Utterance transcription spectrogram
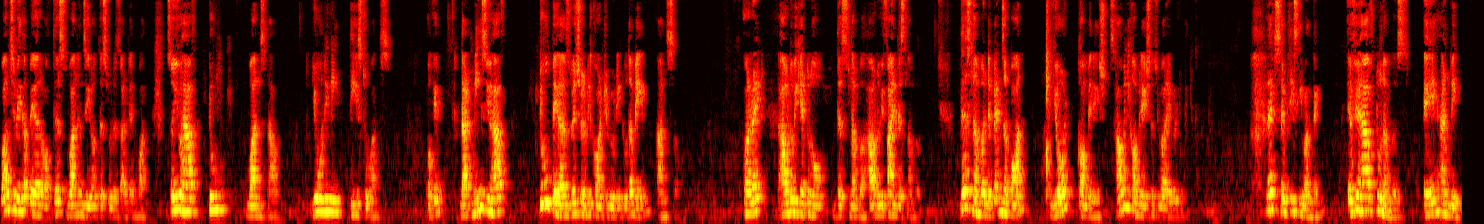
Once you make a pair of this 1 and 0, this will result in 1. So you have two ones now. You only need these two ones. Okay? That means you have two pairs which will be contributing to the main answer. All right. How do we get to know this number? How do we find this number? This number depends upon your combinations. How many combinations you are able to make. Let's simply see one thing. If you have two numbers, A and B,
